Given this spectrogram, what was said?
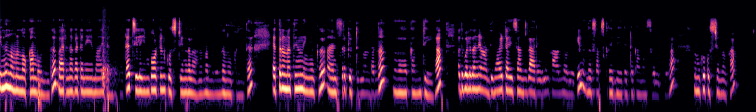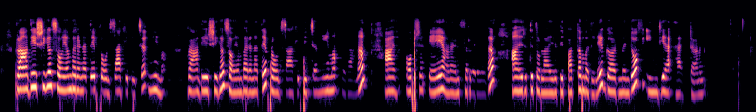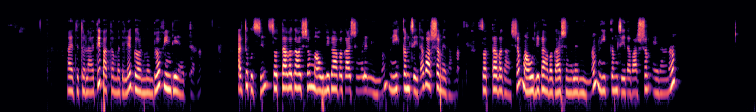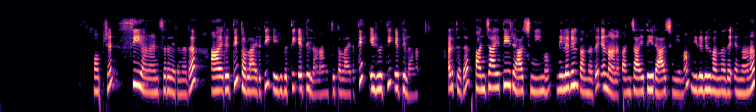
ഇന്ന് നമ്മൾ നോക്കാൻ പോകുന്നത് ഭരണഘടനയുമായി ബന്ധപ്പെട്ട ചില ഇമ്പോർട്ടന്റ് ക്വസ്റ്റ്യനുകളാണ് നമ്മൾ ഇന്ന് നോക്കുന്നത്. എത്ര എണ്ണത്തിന് നിങ്ങൾക്ക് ആൻസർ കിട്ടുന്നുണ്ടെന്ന് കമന്റ് ചെയ്യുക. അതുപോലെ തന്നെ ആദ്യമായിട്ട് ഈ ചാനൽ ആരെങ്കിലും കാണുന്നുണ്ടെങ്കിൽ ഒന്ന് സബ്സ്ക്രൈബ് ചെയ്തിട്ട് കാണാൻ ശ്രമിക്കുക. നമുക്ക് ക്വസ്റ്റ്യൻ നോക്കാം. പ്രാദേശിക സ്വയംഭരണത്തെ പ്രോത്സാഹിപ്പിച്ച നിയമം. പ്രാദേശിക സ്വയംഭരണത്തെ പ്രോത്സാഹിപ്പിച്ച നിയമം ഏതാണ്? ഓപ്ഷൻ എ ആണ് ആൻസർ വരുന്നത്. ആയിരത്തി തൊള്ളായിരത്തി പത്തൊമ്പതിലെ ഗവൺമെന്റ് ഓഫ് ഇന്ത്യ ആക്ട് ആണ്. ആയിരത്തി തൊള്ളായിരത്തി പത്തൊമ്പതിലെ ഗവൺമെന്റ് ഓഫ് ഇന്ത്യ ആക്ട് ആണ്. അടുത്ത ക്വസ്റ്റ്യൻ സ്വത്തവകാശം മൗലികാവകാശങ്ങളിൽ നിന്നും നീക്കം ചെയ്ത വർഷം ഏതാണ്? സ്വത്തവകാശം മൗലിക അവകാശങ്ങളിൽ നിന്നും നീക്കം ചെയ്ത വർഷം ഏതാണ്? ഓപ്ഷൻ സി ആണ് ആൻസർ വരുന്നത്. ആയിരത്തി തൊള്ളായിരത്തി എഴുപത്തി എട്ടിലാണ് ആയിരത്തി തൊള്ളായിരത്തി എഴുപത്തി എട്ടിലാണ് അടുത്തത് പഞ്ചായത്തി രാജ് നിയമം നിലവിൽ വന്നത് എന്നാണ്. പഞ്ചായത്തി രാജ് നിയമം നിലവിൽ വന്നത് എന്നാണ്.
